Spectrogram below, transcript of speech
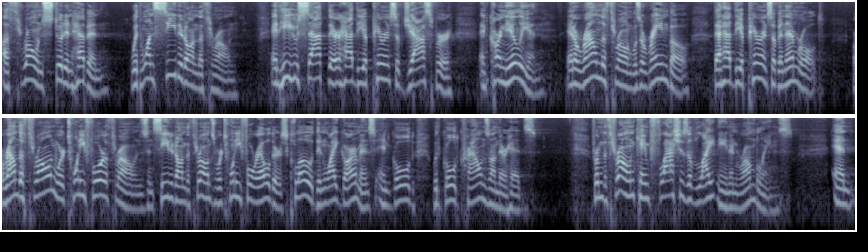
a throne stood in heaven, with one seated on the throne. And he who sat there had the appearance of jasper and carnelian. And around the throne was a rainbow that had the appearance of an emerald. Around the throne were 24 thrones, and seated on the thrones were 24 elders, clothed in white garments and gold with gold crowns on their heads. From the throne came flashes of lightning and rumblings and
